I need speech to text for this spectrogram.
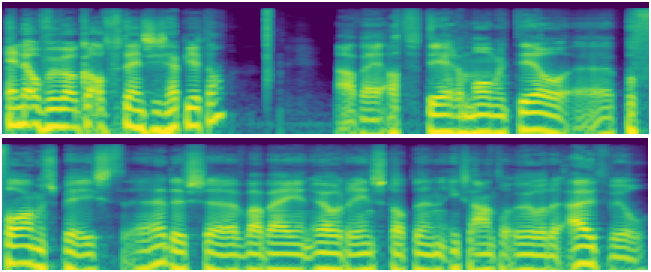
En over welke advertenties heb je het dan? Nou, wij adverteren momenteel performance-based. dus waarbij je een euro erin stopt en een x aantal euro eruit wil.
